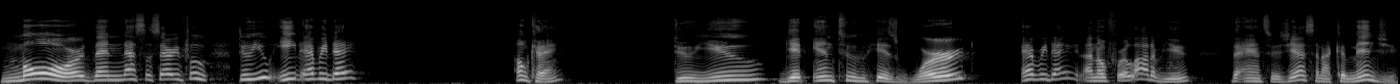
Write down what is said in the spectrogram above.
more than necessary food. Do you eat every day? Okay. Do you get into his word every day? I know for a lot of you, the answer is yes, and I commend you.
